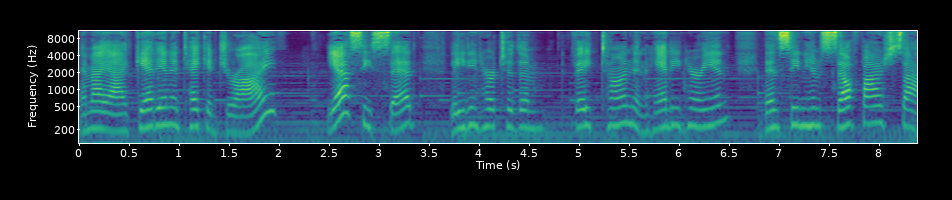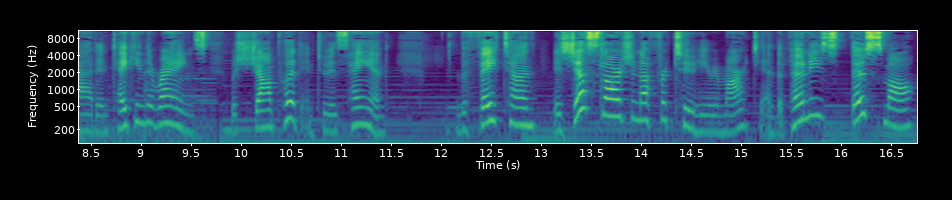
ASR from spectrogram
And may I get in and take a drive? Yes, he said, leading her to the phaeton and handing her in, then seating himself by her side and taking the reins, which John put into his hand. The phaeton is just large enough for two, he remarked, and the ponies, though small,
